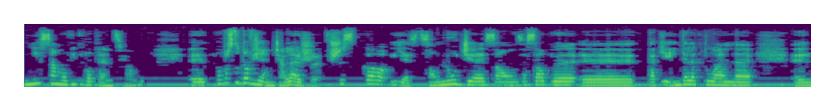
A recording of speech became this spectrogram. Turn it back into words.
niesamowity potencjał. Y, po prostu do wzięcia leży. Wszystko jest. Są ludzie, są zasoby y, takie intelektualne. Y,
